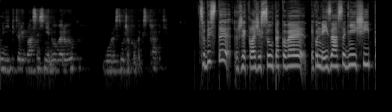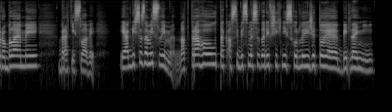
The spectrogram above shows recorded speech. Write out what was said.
ľudí, ktorí vlastne si nedôverujú, môže s tým čokoľvek spraviť. Co byste řekla, že jsou takové jako nejzásadnější problémy Bratislavy? Já když se zamyslím nad Prahou, tak asi bychom se tady všichni shodli, že to je bydlení,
